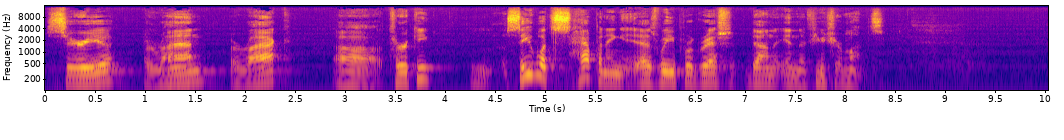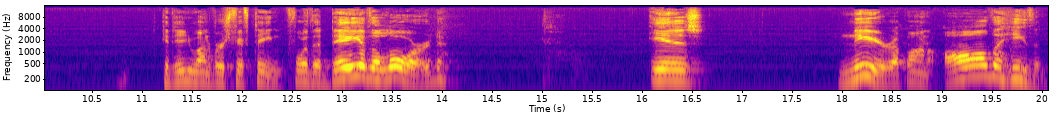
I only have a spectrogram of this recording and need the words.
Syria, Iran, Iraq, uh, Turkey. see what's happening as we progress down in the future months. Continue on verse 15. For the day of the Lord is near upon all the heathen.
